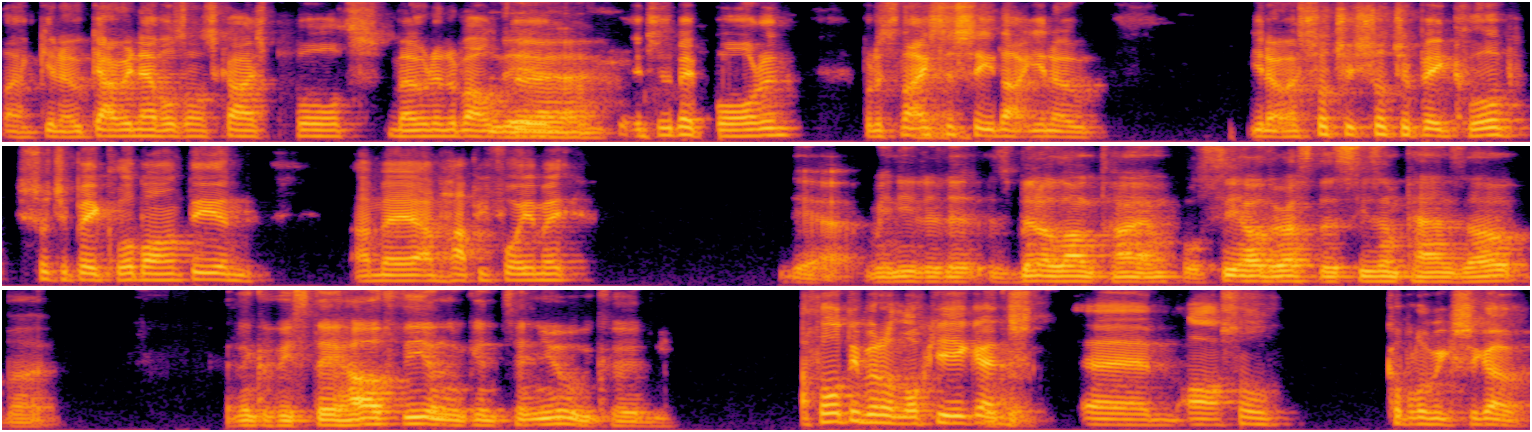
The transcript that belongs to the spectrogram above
like you know Gary Neville's on Sky Sports moaning about them. Yeah. It's just a bit boring, but it's nice to see that you know, you know, it's such a such a big club, such a big club, aren't they? And I'm uh, I'm happy for you, mate. yeah. We needed it. It's been a long time. We'll see how the rest of the season pans out, but I think if we stay healthy and we continue, we could. I thought they were unlucky against um, Arsenal a couple of weeks ago.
